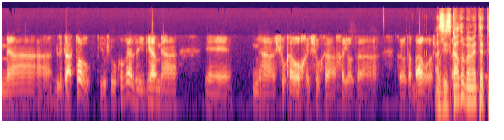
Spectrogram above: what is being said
מה... לדעתו, כאילו שהוא קובע, זה הגיע מה... אה, מהשוק האוכל, שוק החיות ה... חיות הבר. אז הזכרת באמת את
